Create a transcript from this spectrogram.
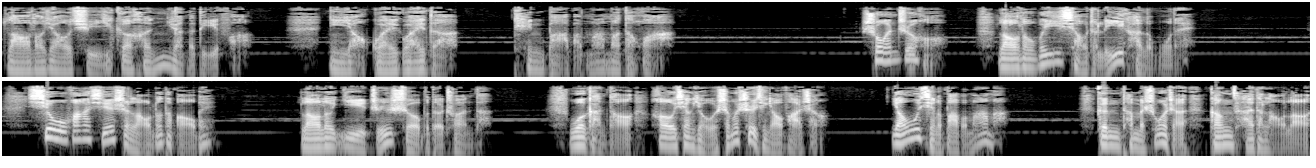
姥姥要去一个很远的地方，你要乖乖的听爸爸妈妈的话。”说完之后，姥姥微笑着离开了屋内。绣花鞋是姥姥的宝贝，姥姥一直舍不得穿的，我感到好像有什么事情要发生。摇醒了爸爸妈妈，跟他们说着，刚才的姥姥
